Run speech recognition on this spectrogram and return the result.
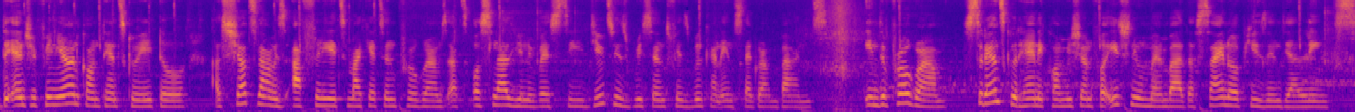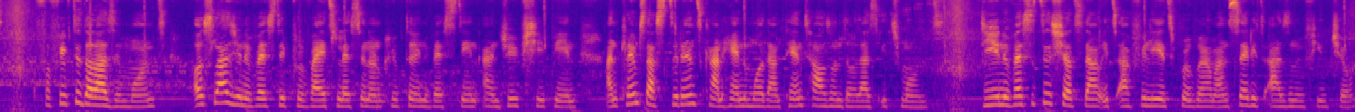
The entrepreneur and content creator has shut down his affiliate marketing programs at Hustlers University due to his recent Facebook and Instagram bans. In the program, students could earn a commission for each new member that sign up using their links. For $50 a month, Hustlers University provides lessons on crypto investing and drop shipping and claims that students can earn more than $10,000 each month. The university shut down its affiliate program and said it has no future.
